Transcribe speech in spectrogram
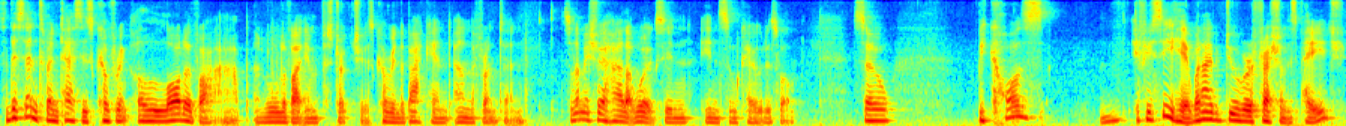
So this end-to-end -end test is covering a lot of our app and a lot of our infrastructure. It's covering the back end and the front end. So let me show you how that works in, in some code as well. So because if you see here, when I do a refresh on this page,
